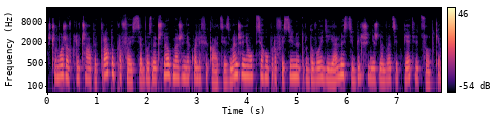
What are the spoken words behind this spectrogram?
що може включати втрату професії або значне обмеження кваліфікації, зменшення обсягу професійної трудової діяльності більше ніж на 25%,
